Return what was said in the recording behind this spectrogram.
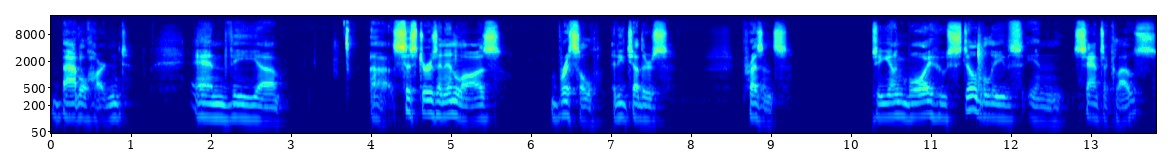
battle hardened, and the uh, uh, sisters and in laws bristle at each other's presence. There's a young boy who still believes in Santa Claus,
